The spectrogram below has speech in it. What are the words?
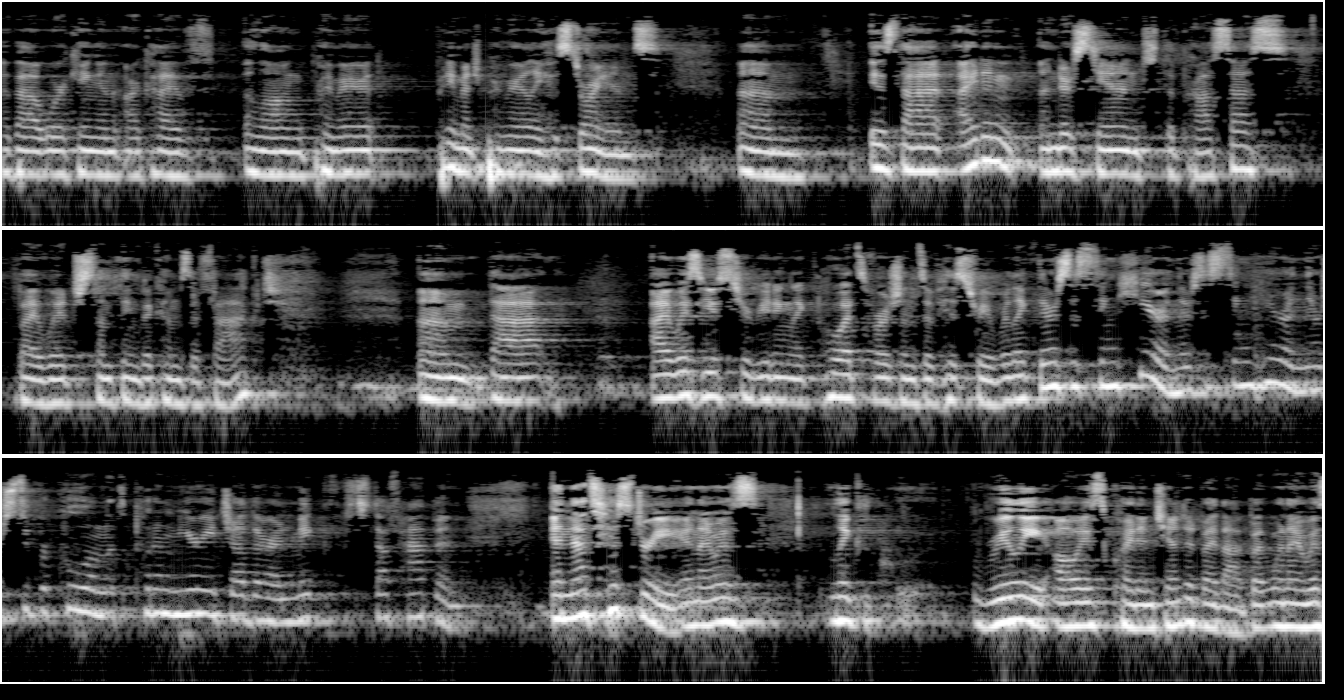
about working in archive along pretty much primarily historians, um, is that I didn't understand the process by which something becomes a fact. Um, that I was used to reading like poets' versions of history where like there's this thing here and there's this thing here and they're super cool and let's put them near each other and make stuff happen. And that's history. And I was like really always quite enchanted by that. But when I was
